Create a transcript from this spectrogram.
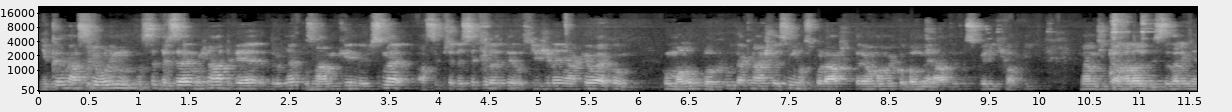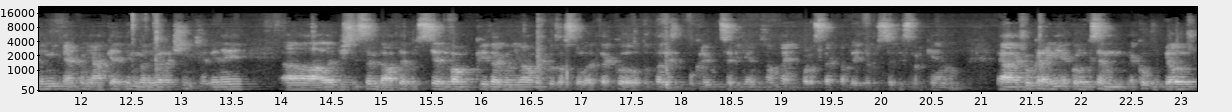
děkujeme. Já si dovolím zase drze možná dvě drobné poznámky. My už jsme asi před deseti lety odtěžili nějakého jako takovou malou plochu, tak náš lesní hospodář, kterého mám jako velmi rád, je to skvělý chlapík, nám říkal, hele, vy jste tady měli mít nějaké, nějaké ty meliorační dřeviny, a, ale když si sem dáte prostě dva buky, tak oni vám jako za sto let jako to tady pokryjou celý a tam tady poroste, tak tam dejte prostě ty smrky jenom. Já jako krajní ekolog jsem jako upěl,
